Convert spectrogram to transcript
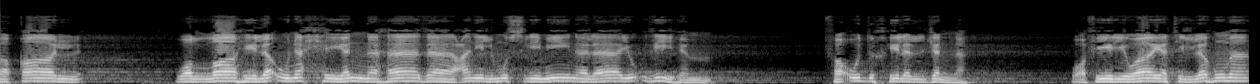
فقال والله لأنحين هذا عن المسلمين لا يؤذيهم فأدخل الجنة. وفي رواية لهما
